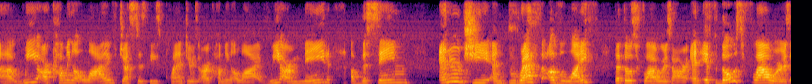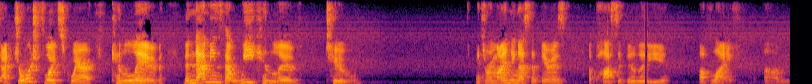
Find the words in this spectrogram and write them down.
uh, we are coming alive just as these planters are coming alive. We are made of the same energy and breath of life that those flowers are. And if those flowers at George Floyd Square can live, then that means that we can live too. It's reminding us that there is a possibility of life. Um,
